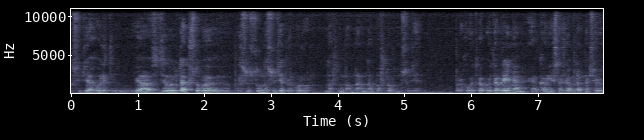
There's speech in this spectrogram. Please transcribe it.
Судья говорит, я сделаю так, чтобы присутствовал на суде прокурор, на, на, на повторном суде. Проходит какое-то время, я, конечно же, обратно все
